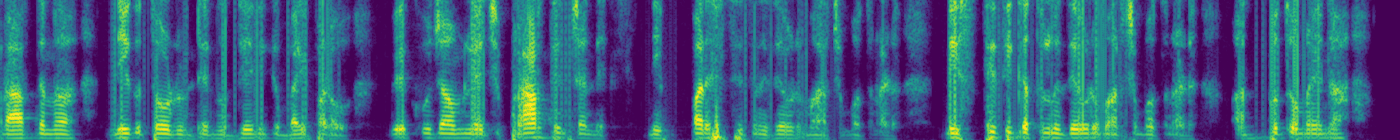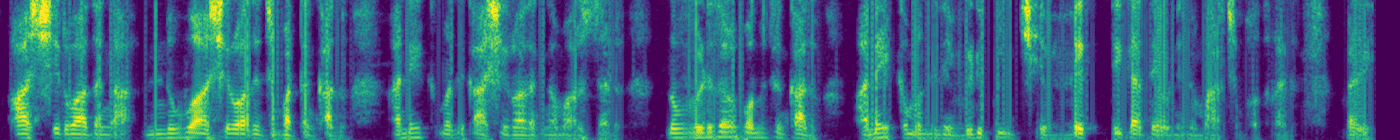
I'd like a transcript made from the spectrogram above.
ప్రార్థన నీకు తోడుంటే నువ్వు దేనికి భయపడవు. వేకుజాము లేచి ప్రార్థించండి. నీ పరిస్థితిని దేవుడు మార్చబోతున్నాడు. నీ స్థితిగతులను దేవుడు మార్చబోతున్నాడు. అద్భుతమైన ఆశీర్వాదంగా నువ్వు ఆశీర్వాదించబడటం కాదు. అనేక మందికి ఆశీర్వాదంగా మారుస్తాడు. నువ్వు విడుదల పొందటం కాదు. అనేక మందిని విడిపించే వ్యక్తిగా దేవుడు నిన్ను మార్చబోతున్నాడు. మరి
